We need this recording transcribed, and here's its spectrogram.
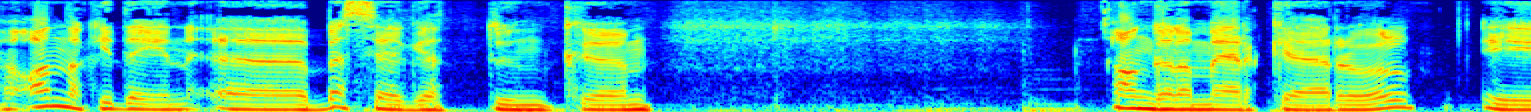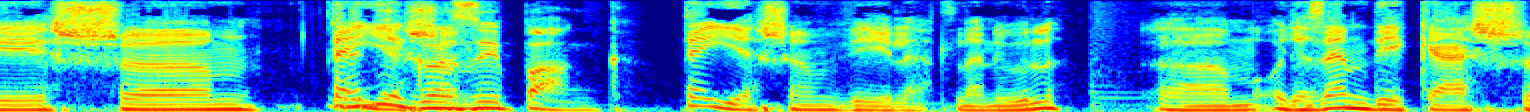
Annak idején beszélgettünk Angela Merkelről, és teljesen, egy igazi punk. teljesen véletlenül, hogy az NDK-s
